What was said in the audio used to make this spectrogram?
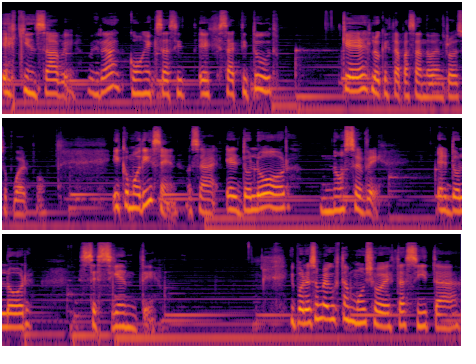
es quien sabe, ¿verdad? Con exactitud qué es lo que está pasando dentro de su cuerpo. Y como dicen, o sea, el dolor no se ve, el dolor se siente. Y por eso me gusta mucho esta cita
